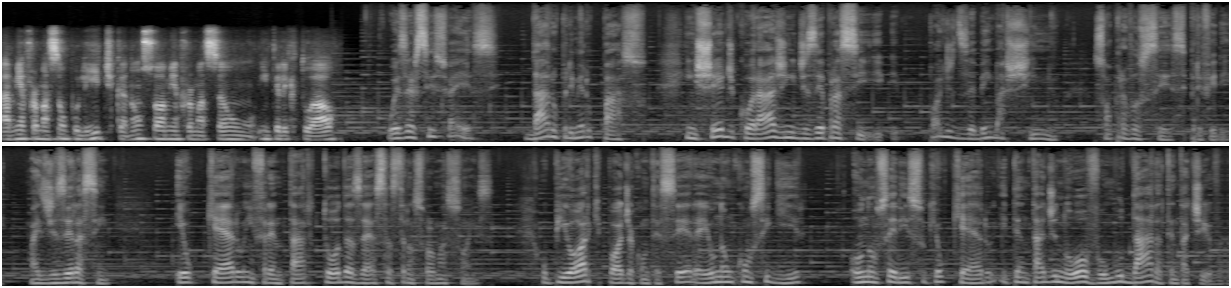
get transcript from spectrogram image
a minha formação política, não só a minha formação intelectual. O exercício é esse: dar o primeiro passo, encher de coragem e dizer para si, pode dizer bem baixinho, só para você, se preferir, mas dizer assim: eu quero enfrentar todas essas transformações. O pior que pode acontecer é eu não conseguir ou não ser isso que eu quero e tentar de novo ou mudar a tentativa.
